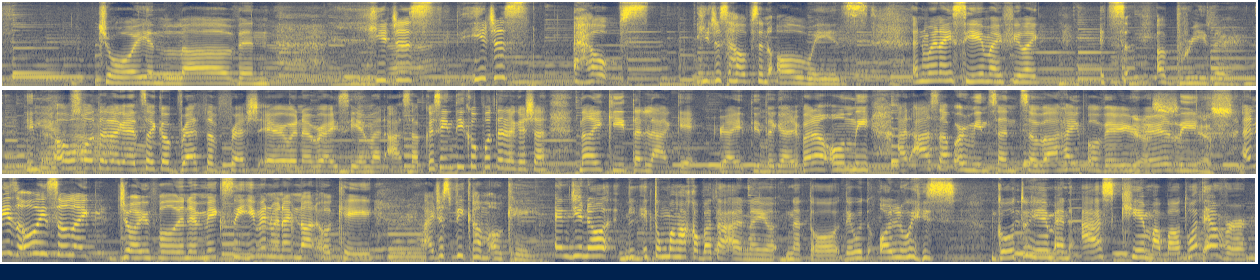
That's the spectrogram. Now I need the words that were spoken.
joy and love and he just he just helps. He just helps in all ways. And when I see him, I feel like it's a breather. In, Oo po talaga, it's like a breath of fresh air whenever I see him at ASAP. Kasi hindi ko po talaga siya nakikita lagi, right, Tito Gary? Parang only at ASAP or minsan sa bahay po, very Yes, rarely. yes. And he's always so like joyful and it makes me, even when I'm not okay, I just become okay. And you know, itong mga kabataan na, yun, na to, they would always go to him and ask him about whatever.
